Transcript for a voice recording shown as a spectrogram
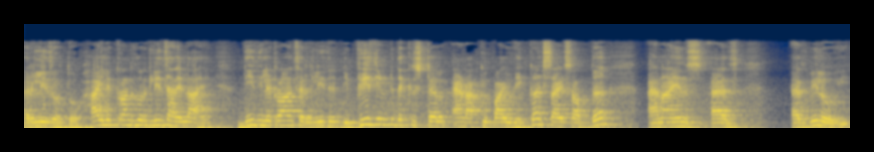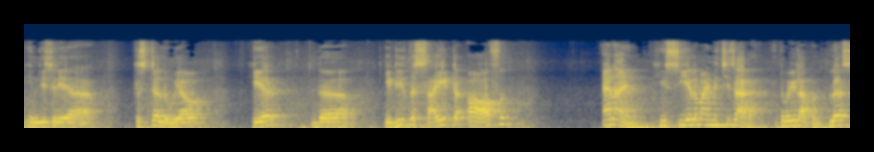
रिलीज होतो. हा इलेक्ट्रॉन जो रिलीज झालेला आहे these electrons release diffuse into the crystal and occupy vacant sites of the anions as as below in this uh, crystal we have the it is the the of of N ही सी एल मायनसची जागा इथं बघितलं आपण. प्लस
